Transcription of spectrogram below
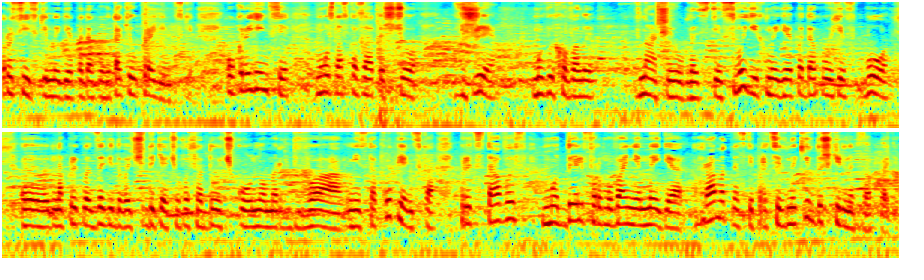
російські медіапедагоги, так і українські. Українці можна сказати, що вже ми виховали в нашій області своїх медіапедагогів, бо, е, наприклад, завідувач дитячого садочку номер 2 міста Куп'янська представив модель формування медіаграмотності працівників дошкільних закладів.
